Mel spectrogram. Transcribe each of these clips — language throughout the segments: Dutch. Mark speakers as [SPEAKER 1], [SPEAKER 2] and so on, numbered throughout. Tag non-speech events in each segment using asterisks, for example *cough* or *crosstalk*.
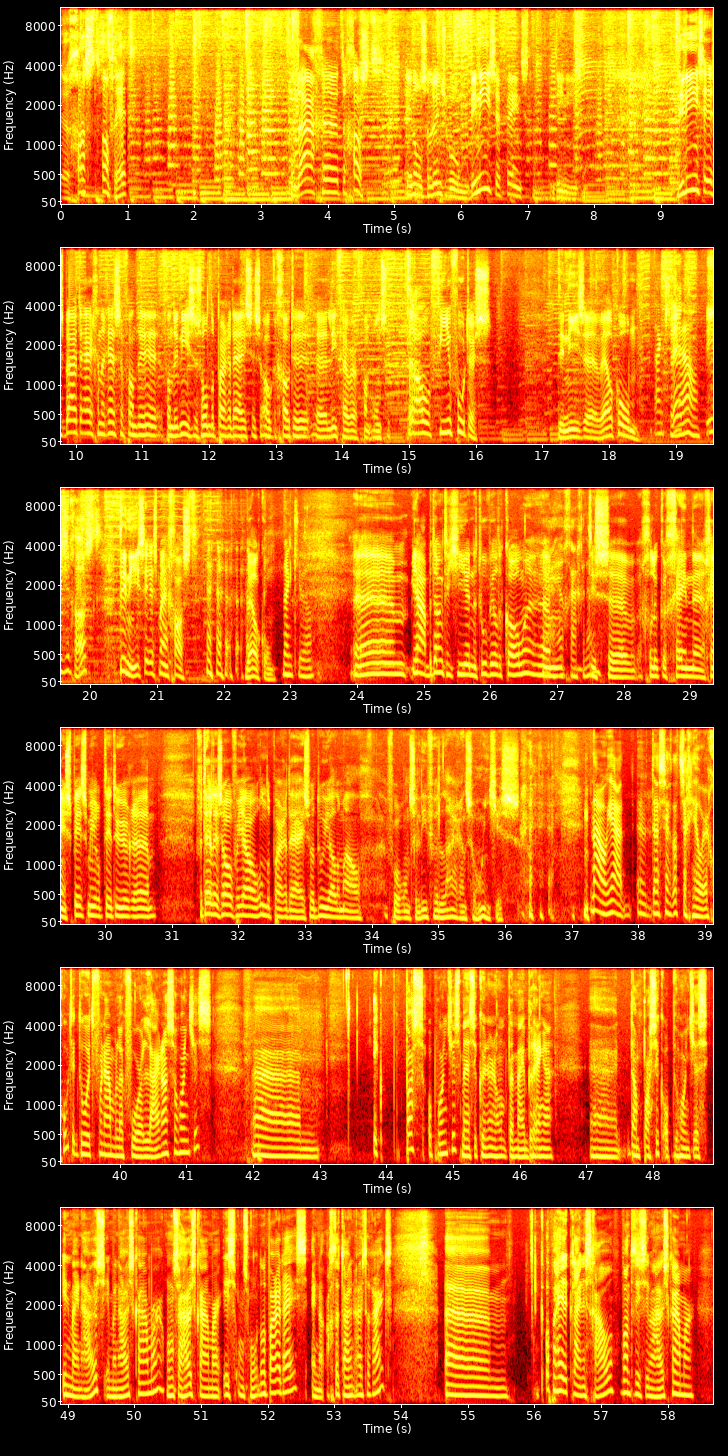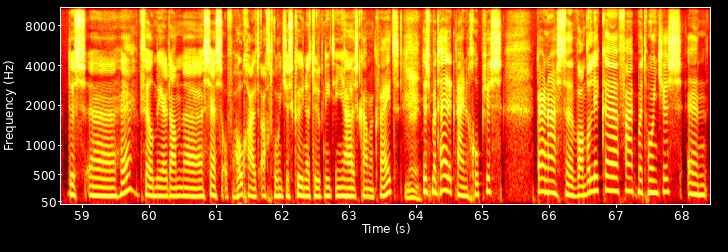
[SPEAKER 1] De gast van Fred.
[SPEAKER 2] Vandaag uh, te gast in onze lunchroom Denise Veenstra. Denise. Denise is buiten-eigenaresse van, de, van Denise's Hondenparadijs. Is ook een grote uh, liefhebber van onze trouwe viervoeters. Denise, welkom.
[SPEAKER 3] Dankjewel.
[SPEAKER 1] Wie is je gast?
[SPEAKER 2] Denise is mijn gast. *laughs* welkom.
[SPEAKER 3] Dankjewel.
[SPEAKER 2] Um, ja, bedankt dat je hier naartoe wilde komen.
[SPEAKER 3] Um, ja, heel graag gedaan.
[SPEAKER 2] Het is uh, gelukkig geen, uh, geen spits meer op dit uur. Uh, vertel eens over jouw hondenparadijs. Wat doe je allemaal voor onze lieve Larense hondjes? *laughs*
[SPEAKER 3] nou ja, dat zeg, dat zeg je heel erg goed. Ik doe het voornamelijk voor Larense hondjes. ik pas op hondjes. Mensen kunnen een hond bij mij brengen. Uh, dan pas ik op de hondjes in mijn huis, in mijn huiskamer. Onze huiskamer is ons hondenparadijs. En de achtertuin uiteraard. Uh, op een hele kleine schaal, want het is in mijn huiskamer. Dus uh, hè, veel meer dan uh, zes of hooguit acht hondjes kun je natuurlijk niet in je huiskamer kwijt.
[SPEAKER 2] Nee.
[SPEAKER 3] Dus met hele kleine groepjes. Daarnaast wandel ik vaak met hondjes. En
